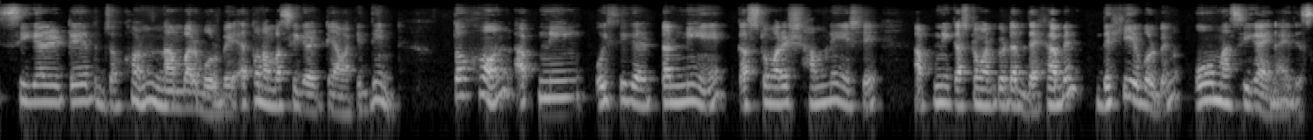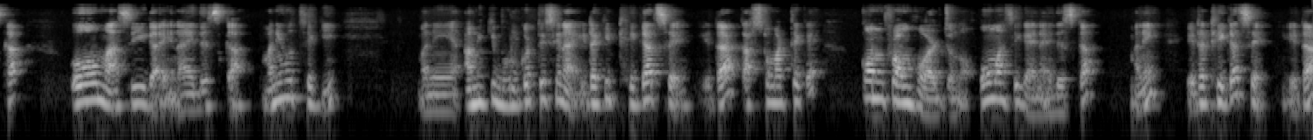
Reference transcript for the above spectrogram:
সিগারেটের যখন নাম্বার বলবে, এত নাম্বার সিগারেটটি আমাকে দিন, তখন আপনি ওই সিগারেটটা নিয়ে কাস্টমারের সামনে এসে আপনি কাস্টমারকে ওটা দেখাবেন, দেখিয়ে বলবেন, ও মাসি গায়ে নাই দেস্কা ও মাসি গায়ে নাই দেস্কা মানে হচ্ছে কি মানে আমি কি ভুল করতেছি না? এটা কি ঠিক আছে? এটা কাস্টমার থেকে কনফার্ম হওয়ার জন্য। ও মাসি গায়ে নাই দেস্কা মানে এটা ঠিক আছে? এটা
